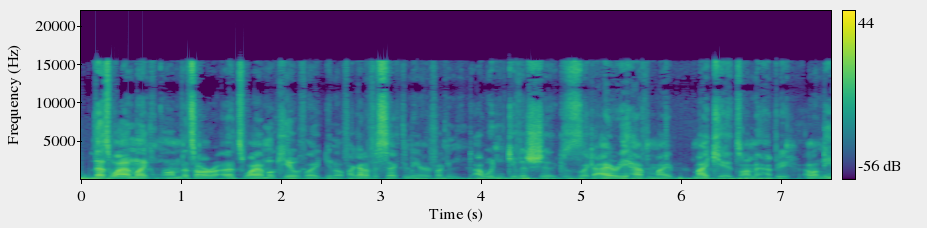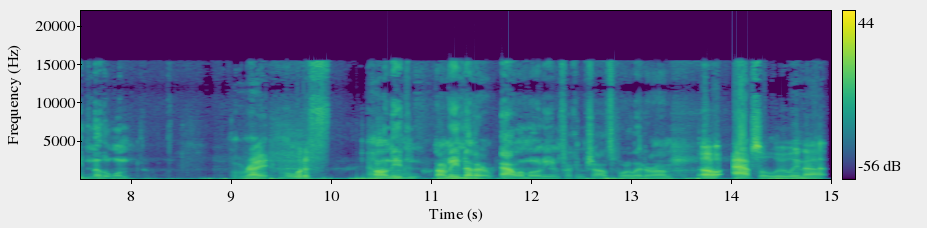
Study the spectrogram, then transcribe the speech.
That's why I'm like, well, I'm- that's all. right. That's why I'm okay with like, you know, if I got a vasectomy or fucking, I wouldn't give a shit because like I already have my my kids, so I'm happy. I don't need another one. right. Well, what if? I don't need. I don't need another alimony and fucking child support later on. Oh, absolutely not.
